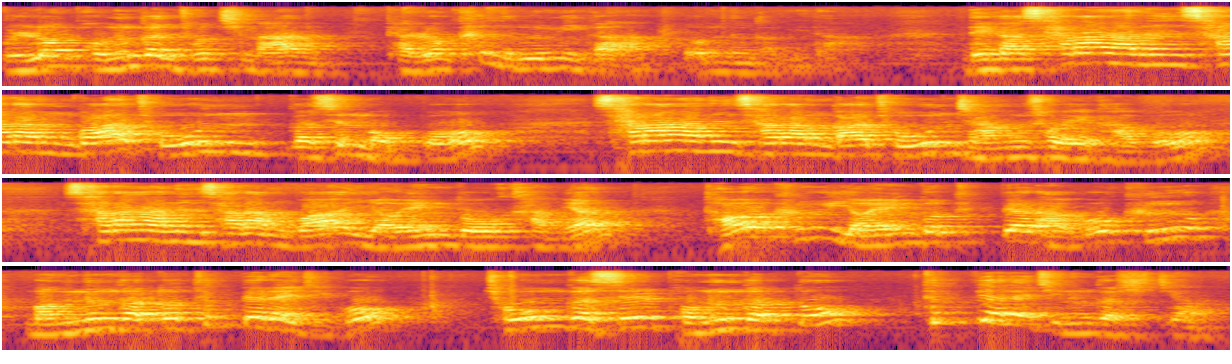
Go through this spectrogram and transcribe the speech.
물론 보는 건 좋지만 별로 큰 의미가 없는 겁니다. 내가 사랑하는 사람과 좋은 것을 먹고 사랑하는 사람과 좋은 장소에 가고 사랑하는 사람과 여행도 가면 더 그 여행도 특별하고 그 먹는 것도 특별해지고 좋은 것을 보는 것도 특별해지는 것이죠.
